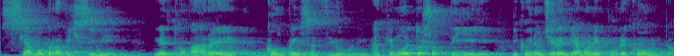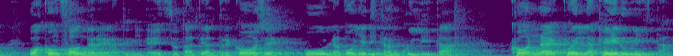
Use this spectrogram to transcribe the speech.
siamo bravissimi nel trovare compensazioni, anche molto sottili, di cui non ci rendiamo neppure conto, o a confondere la timidezza o tante altre cose, o la voglia di tranquillità, con quella che è l'umiltà.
